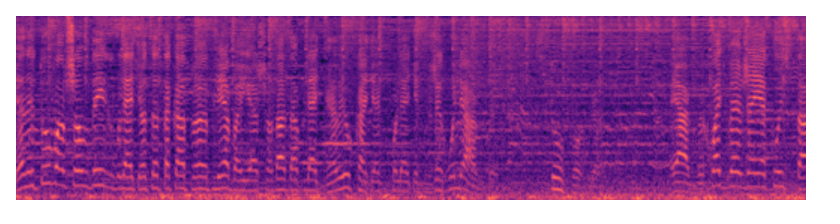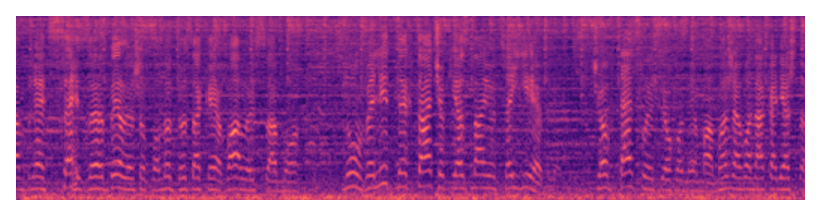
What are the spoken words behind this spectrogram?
Я не думав, що в них, блядь, оце така проблема є, що треба, блядь, грюкати, як, блядь, як в Жигулях, блядь. Тупо, блядь. Якби, хоч би вже якусь там, блядь, цей зробили, щоб воно дозакривалось само. Ну, в елітних тачок я знаю, це є, блядь. Що в Тесли цього нема. Може вона, звісно,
